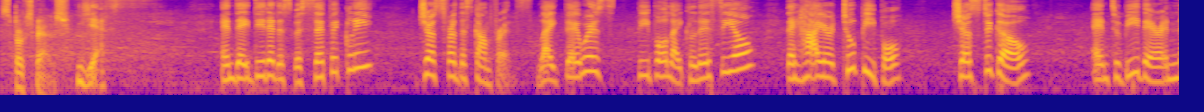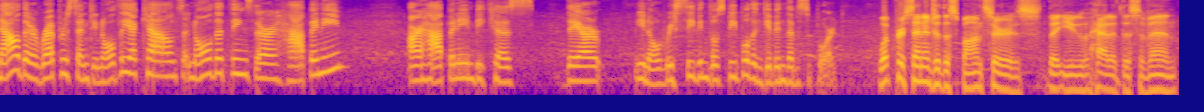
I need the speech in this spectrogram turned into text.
spoke Spanish. Yes. And they did it specifically just for this conference. Like there was people like Liscio, they hired two people just to go and to be there. And now they're representing all the accounts and all the things that are happening are happening because they are, you know, receiving those people and giving them support. What percentage of the sponsors that you had at this event,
